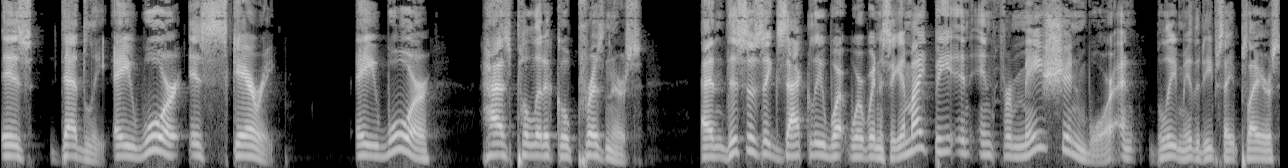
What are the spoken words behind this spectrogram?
is deadly. A war is scary. A war has political prisoners. And this is exactly what we're witnessing. It might be an information war. And believe me, the deep state players,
